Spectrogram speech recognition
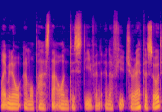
Let me know, and we'll pass that on to Stephen in a future episode.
